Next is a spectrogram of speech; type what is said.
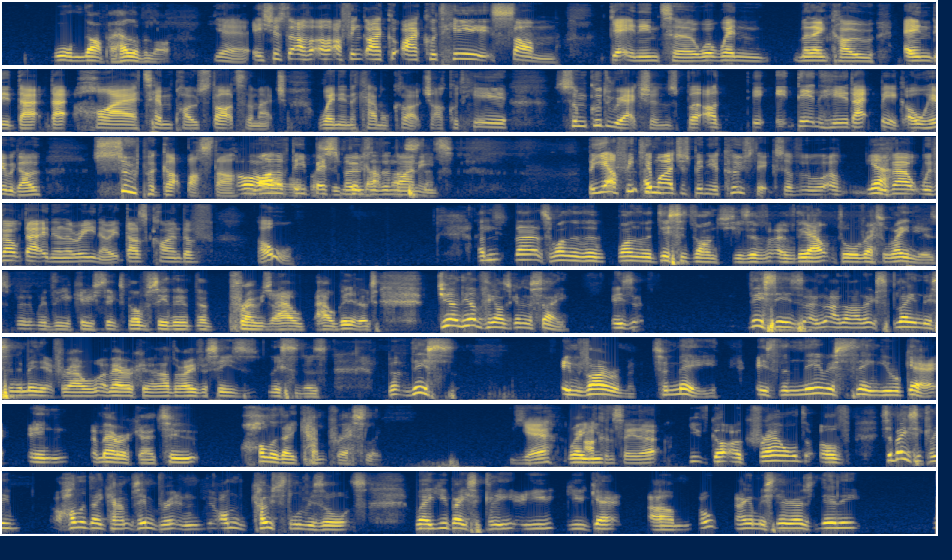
warmed up a hell of a lot. Yeah, it's just I, I- I think I could, I could hear some getting into when Malenko ended that, that high tempo start to the match when in the camel clutch. I could hear some good reactions, but I, it, it didn't hear that big. Oh, here we go. Super Gutbuster. One of the Oh, best moves of the Gutbuster. 90s. But yeah, I think it And- might have just been the acoustics of, of Yeah. without without that in an arena, it does kind of oh And that's one of the one of the disadvantages of, of the outdoor WrestleManias with- with the acoustics. But obviously, the, the pros are how, how good it looks. Do you know the other thing I was going to say is this is, and, and I'll explain this in a minute for our American and other overseas listeners, but this environment to me is the nearest thing you'll get in America to holiday camp wrestling, yeah, where I you can see that. you've got a crowd of so basically holiday camps in Britain on coastal resorts where you basically you you get um oh hang on Mysterio's nearly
